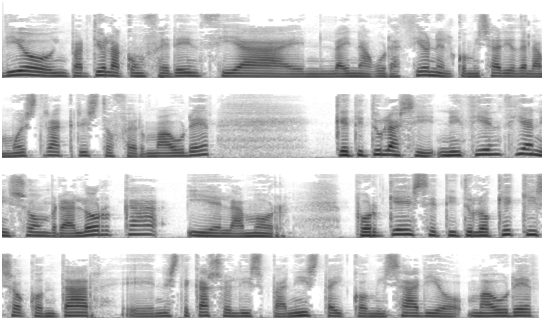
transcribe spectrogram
dio, impartió la conferencia en la inauguración el comisario de la muestra, Christopher Maurer, que titula así Ni ciencia ni sombra, Lorca y el amor. ¿Por qué ese título? ¿Qué quiso contar, eh, en este caso el hispanista y comisario Maurer,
